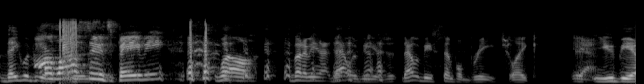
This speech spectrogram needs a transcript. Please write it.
they would be Our lawsuits, baby. well, but I mean, that would be that would be simple breach. Like, yeah. you'd be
